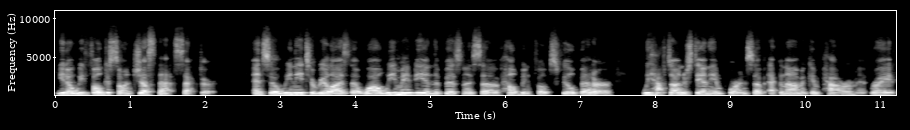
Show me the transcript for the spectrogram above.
you know we focus on just that sector. And so we need to realize that while we may be in the business of helping folks feel better we have to understand the importance of economic empowerment, right?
